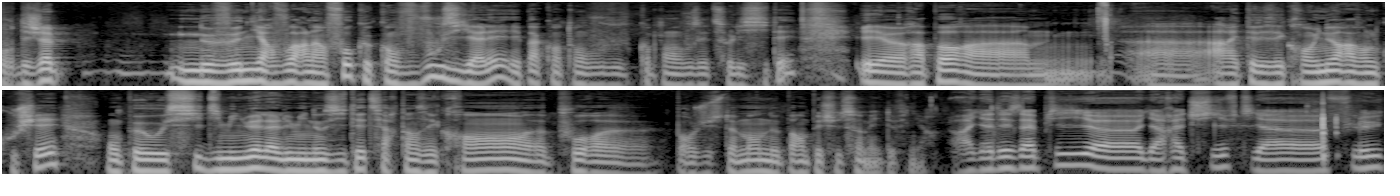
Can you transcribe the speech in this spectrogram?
Pour déjà ne venir voir l'info que quand vous y allez et pas quand on vous, quand vous êtes sollicité. Et euh, rapport à, à arrêter les écrans une heure avant le coucher, on peut aussi diminuer la luminosité de certains écrans euh, pour, euh, pour justement ne pas empêcher le sommeil de venir. Alors, Il y a des applis, euh, il y a Redshift, il y a euh, Flux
